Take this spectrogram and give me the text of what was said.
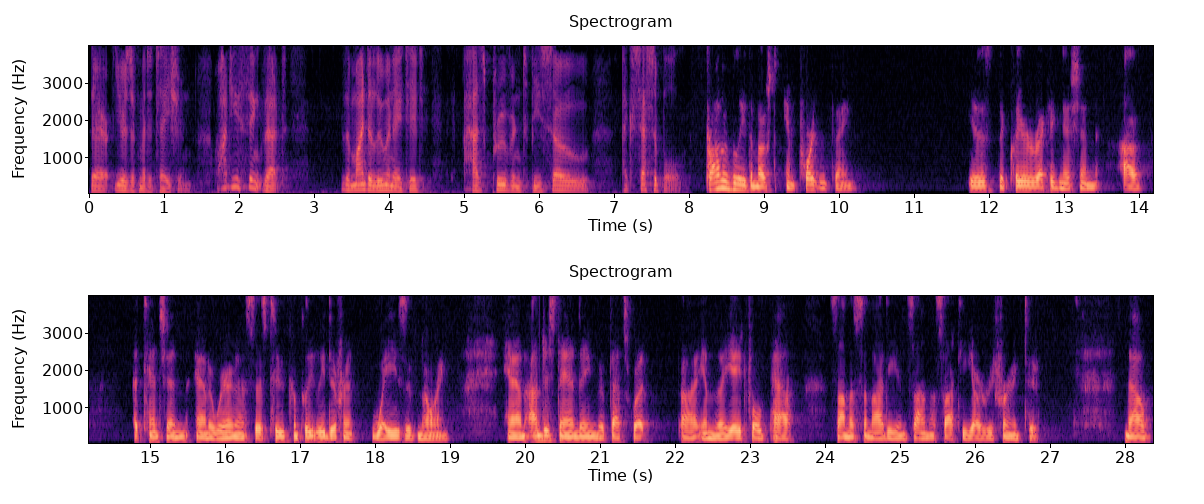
their years of meditation. Why do you think that the mind illuminated has proven to be so accessible? Probably the most important thing is the clear recognition of attention and awareness as two completely different ways of knowing, and understanding that that's what uh, in the Eightfold Path, Sama Samadhi and Sama Sati are referring to. Now,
